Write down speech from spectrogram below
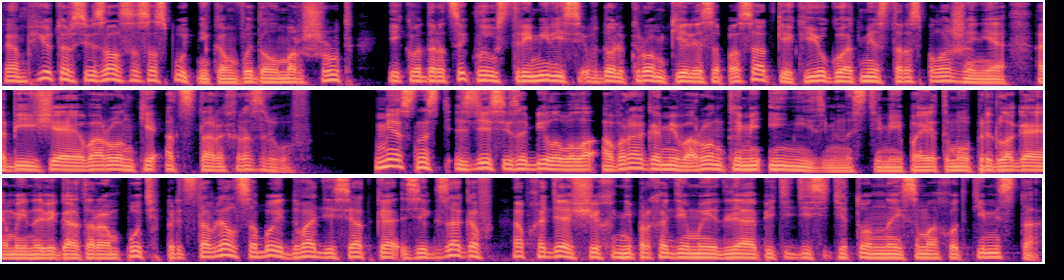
Компьютер связался со спутником, выдал маршрут, и квадроциклы устремились вдоль кромки лесопосадки к югу от места расположения, объезжая воронки от старых разрывов. Местность здесь изобиловала оврагами, воронками и низменностями, поэтому предлагаемый навигатором путь представлял собой два десятка зигзагов, обходящих непроходимые для 50-тонной самоходки места.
